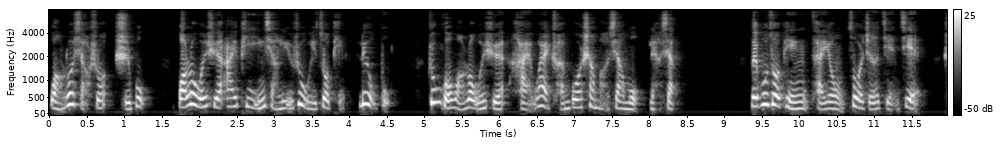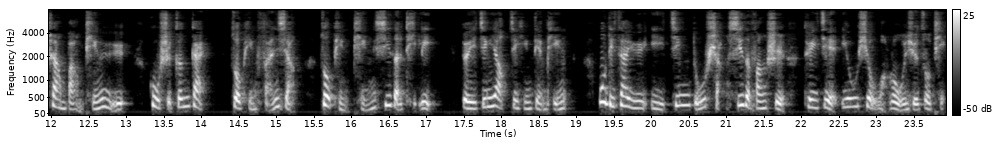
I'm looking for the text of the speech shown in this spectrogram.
网络小说十部，网络文学 IP 影响力入围作品六部，中国网络文学海外传播上榜项目两项。每部作品采用作者简介、上榜评语、故事更概、作品反响、作品评析的体例，对精要进行点评，目的在于以精读赏析的方式推荐优秀网络文学作品，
